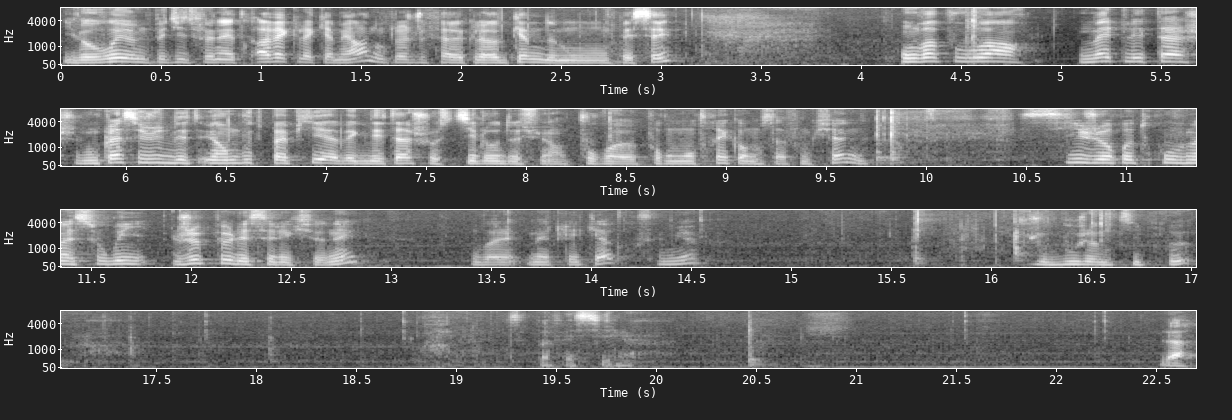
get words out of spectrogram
il va ouvrir une petite fenêtre avec la caméra. Donc là, je le fais avec la webcam de mon PC. On va pouvoir mettre les tâches. Donc là, c'est juste un bout de papier avec des tâches au stylo dessus hein, pour montrer comment ça fonctionne. Si je retrouve ma souris, je peux les sélectionner. On va mettre les quatre, c'est mieux. Je bouge un petit peu. C'est pas facile. Là,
